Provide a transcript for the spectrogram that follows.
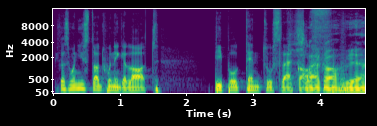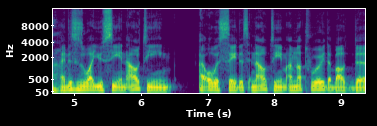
because when you start winning a lot people tend to slack, off Slack off. Yeah. and this is why you see in our team I always say this in our team. I'm not worried about the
